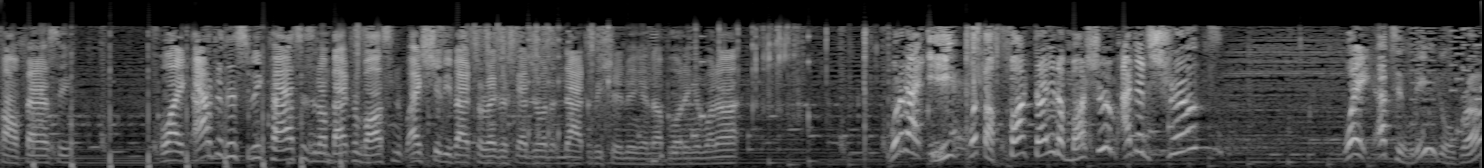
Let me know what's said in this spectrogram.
Final Fantasy. Like, after this week passes and I'm back from Boston, I should be back to a regular schedule and not to be streaming and uploading and whatnot. What did I eat? What the fuck? Did I eat a mushroom? I did shrooms? Wait, that's illegal, bro.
